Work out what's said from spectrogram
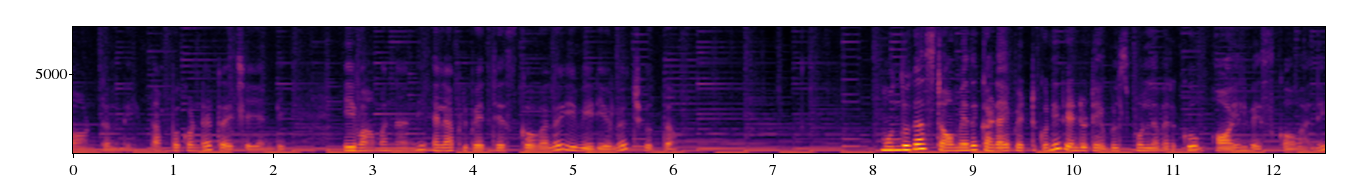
బాగుంటుంది. తప్పకుండా ట్రై చేయండి. ఈ వామన్నాన్ని ఎలా ప్రిపేర్ చేసుకోవాలో ఈ వీడియోలో చూద్దాం. ముందుగా స్టవ్ మీద కడాయి పెట్టుకుని రెండు టేబుల్ స్పూన్ల వరకు ఆయిల్ వేసుకోవాలి.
